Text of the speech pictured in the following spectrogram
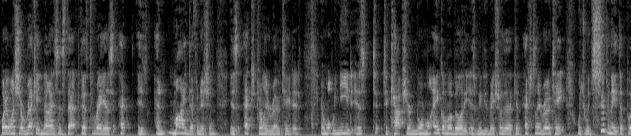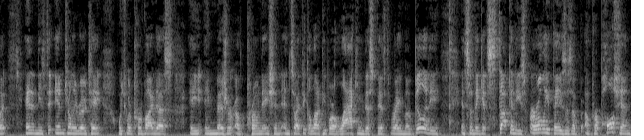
what I want you to recognize is that fifth ray is, is and my definition is externally rotated. And what we need is to, to capture normal ankle mobility is we need to make sure that it can externally rotate, which would supinate the foot, and it needs to internally rotate, which would provide us a, a measure of pronation. And so I think a lot of people are lacking this fifth ray mobility. And so they get stuck in these early phases of, of propulsion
